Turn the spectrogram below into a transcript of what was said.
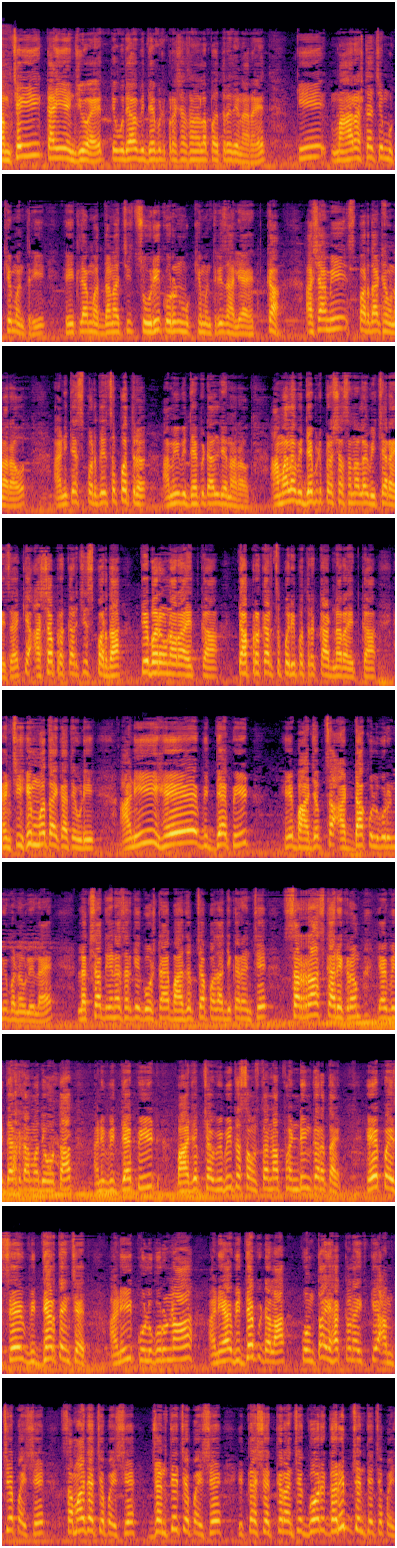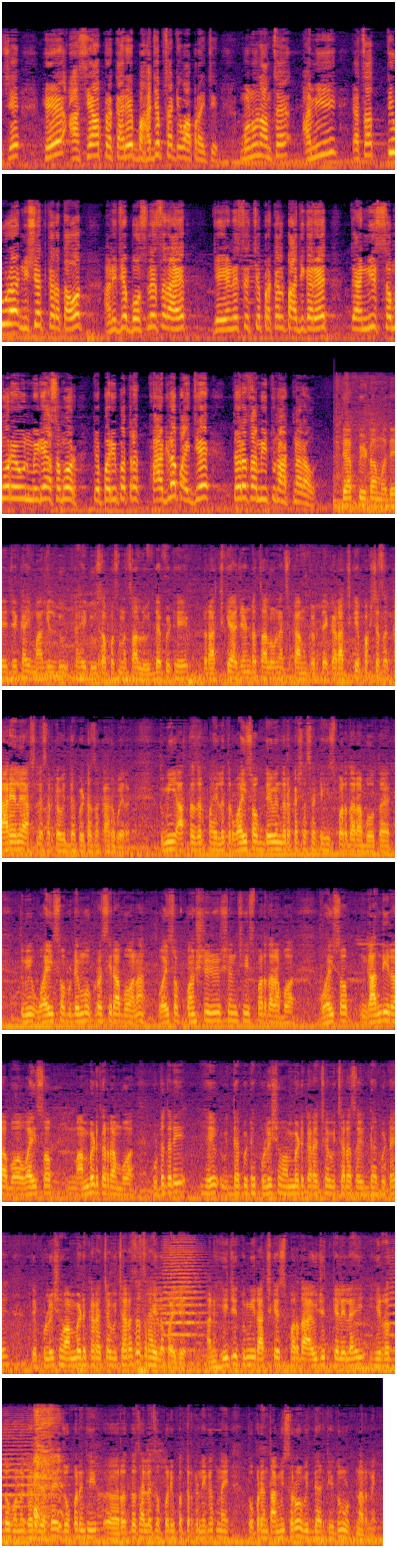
आमच्याही काही N G ओ आहेत ते उद्या विद्यापीठ प्रशासनाला पत्र देणार आहेत की महाराष्ट्राचे मुख्यमंत्री हे इथल्या मतदानाची चोरी करून मुख्यमंत्री झाले आहेत का? अशा आम्ही स्पर्धा ठेवणार आहोत आणि त्या स्पर्धेचं पत्र आम्ही विद्यापीठाला देणार आहोत. आम्हाला विद्यापीठ प्रशासनाला विचारायचं आहे की अशा प्रकारची स्पर्धा ते भरवणार आहेत का? त्या प्रकारचं परिपत्रक काढणार आहेत का? ह्यांची हिंमत आहे का तेवढी? आणि हे विद्यापीठ हे भाजपचा अड्डा कुलगुरूंनी बनवलेला आहे. लक्षात घेण्यासारखी गोष्ट आहे भाजपच्या पदाधिकाऱ्यांचे सर्रास कार्यक्रम या विद्यापीठामध्ये होतात आणि विद्यापीठ भाजपच्या विविध संस्थांना फंडिंग करत आहे. हे पैसे विद्यार्थ्यांचे आहेत आणि कुलगुरूंना आणि या विद्यापीठाला कोणताही हक्क नाही की आमचे पैसे समाजाचे पैसे जनतेचे पैसे इथल्या शेतकऱ्यांचे गोर गरीब जनतेचे पैसे हे अशा प्रकारे भाजपसाठी वापरायचे. म्हणून आमचं आम्ही याचा तीव्र निषेध करत आहोत आणि जे भोसले सर आहेत जे एन एस एसचे प्रकल्प अधिकारी आहेत त्यांनी समोर येऊन मीडियासमोर ते परिपत्रक फाडलं पाहिजे तरच आम्ही इथून हटणार आहोत. विद्यापीठामध्ये जे काही मागील दिव- काही दिवसापासून चालू विद्यापीठ हे राजकीय अजेंडा चालवण्याचं काम करते का? राजकीय पक्षाचं कार्यालय असल्यासारखं विद्यापीठाचा कारभार आहे. तुम्ही आता जर पाहिलं तर व्हॉईस ऑफ देवेंद्र कशासाठी ही स्पर्धा राबवत आहे? तुम्ही व्हॉईस ऑफ डेमोक्रेसी राबवा ना. व्हाईस ऑफ कॉन्स्टिट्यूशनची ही स्पर्धा राबवा. व्हॉईस ऑफ गांधी राबवा. व्हाईस ऑफ आंबेडकर राबवा. कुठेतरी हे विद्यापीठ हे फुलेशाह आंबेडकरांच्या विचाराचं विद्यापीठ आहे. ते फुलेशाह आंबेडकरांच्या विचाराचंच राहिलं पाहिजे. आणि ही जी तुम्ही राजकीय स्पर्धा आयोजित केलेली आहे ही रद्द होणं गरजेचं आहे. जोपर्यंत ही रद्द झाल्याचं परिपत्रक निघत नाही तोपर्यंत आम्ही सर्व विद्यार्थी इथून उठणार नाही.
